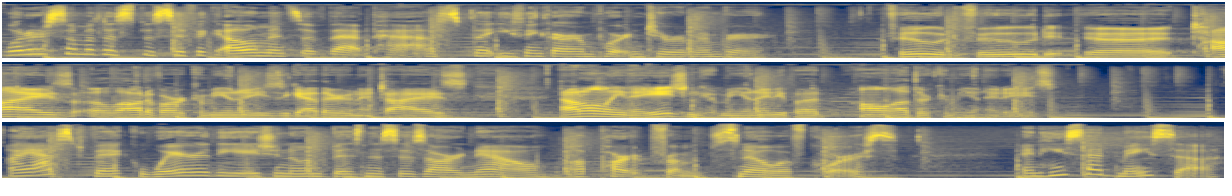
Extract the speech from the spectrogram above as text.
What are some of the specific elements of that past that you think are important to remember? Food. Food uh, ties a lot of our communities together and it ties not only the Asian community, but all other communities. I asked Vic where the Asian owned businesses are now, apart from Snow, of course, and he said Mesa.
